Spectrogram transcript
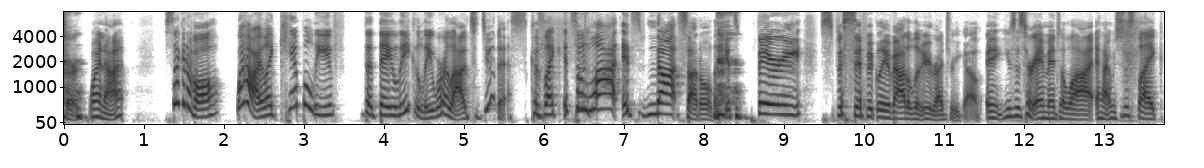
Sure, why not? Second of all, wow, I like can't believe that they legally were allowed to do this because like it's a lot. It's not subtle. Like it's very specifically about Olivia Rodrigo, and it uses her image a lot. And I was just like,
